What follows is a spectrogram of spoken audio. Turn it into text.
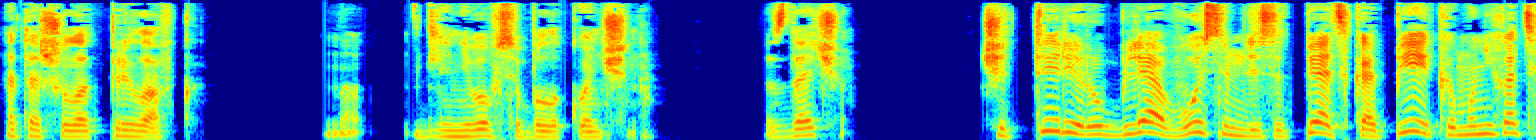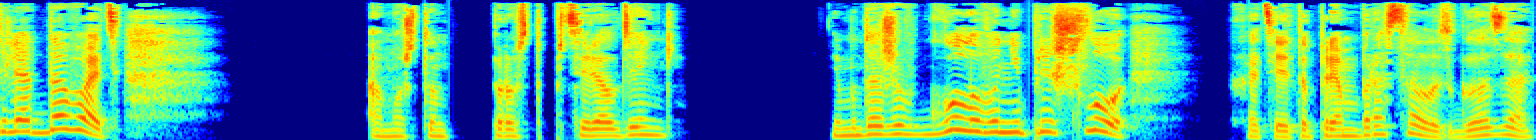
отошел от прилавка. Но для него все было кончено. Сдачу? Четыре рубля восемьдесят пять копеек ему не хотели отдавать. А может, он просто потерял деньги? Ему даже в голову не пришло, хотя это прям бросалось в глаза.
